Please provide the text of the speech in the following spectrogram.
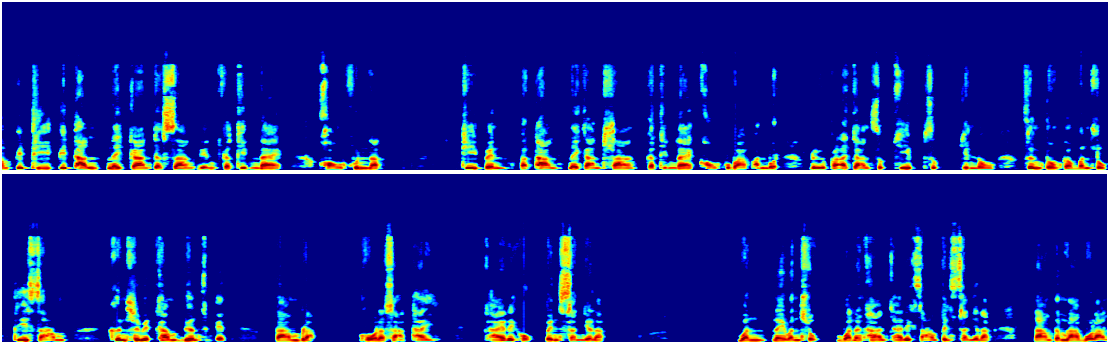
วามพิถีพิถันในการจัดสร้างเหรียญกฐินแรกของคุณนัทที่เป็นประธานในการสร้างกฐินแรกของครูบาพันบท หรือพระอาจารย์สุชีพสุจินโน ซึ่งตรงกับวันศุกร์ที่สามขึ้นสิบเอ็ดค่ำเดือนสิบเอ็ดตามหลักโหราศาสตร์ไทย ใช้เลขหกเป็นสัญลักษณ์ วันในวันศุกร์วันอังคารใช้เลขสามเป็นสัญลักษณ์ ตามตำราโบราณ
